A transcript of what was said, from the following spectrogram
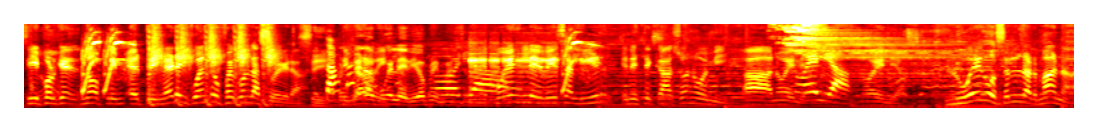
Sí, porque no, prim- el primer encuentro fue con la suegra. Sí. La primera vez. porque le dio primero. Después le ve salir, en este caso, a Noemí. A Noelia. Noelia. Noelia. Luego sale la hermana.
